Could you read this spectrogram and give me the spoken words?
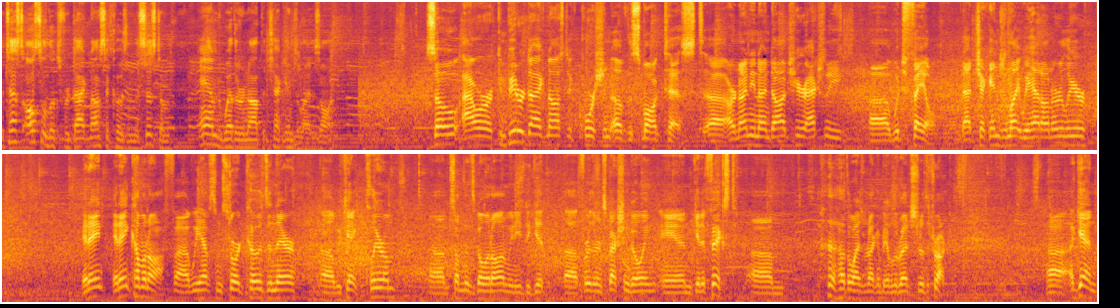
The test also looks for diagnostic codes in the system and whether or not the check engine light is on. So our computer diagnostic portion of the smog test, uh, our 99 Dodge here actually uh, would fail. That check engine light we had on earlier, it ain't it ain't coming off. Uh, we have some stored codes in there. Uh, we can't clear them. Um, something's going on. We need to get uh, further inspection going and get it fixed. Um, Otherwise, we're not going to be able to register the truck. Uh, again,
